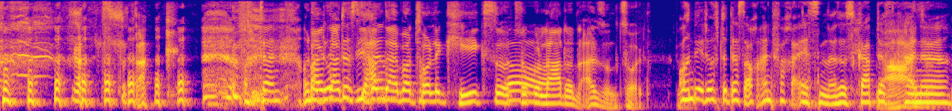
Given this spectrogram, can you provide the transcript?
Und dann und Weil dann, die du haben da dann, immer tolle Kekse und Schokolade und all so ein Zeug. Und ihr durftet das auch einfach essen. Also es gab jetzt Ja, keine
